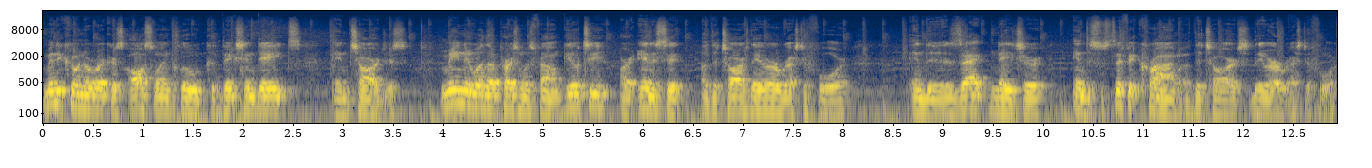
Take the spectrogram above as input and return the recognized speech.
Many criminal records also include conviction dates and charges, meaning whether a person was found guilty or innocent of the charge they were arrested for, and the exact nature and the specific crime of the charge they were arrested for.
